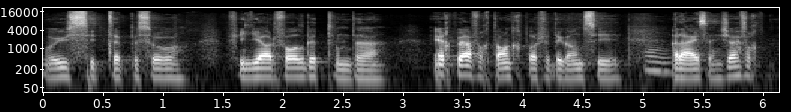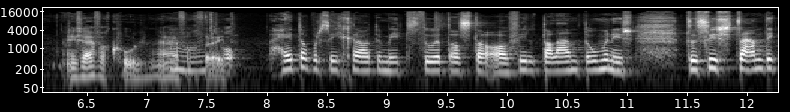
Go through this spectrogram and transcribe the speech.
die uns seit etwa so vielen Jahren folgen. Und äh, ich bin einfach dankbar für die ganze mhm. Reise. Ist einfach, ist einfach cool, einfach mhm. Freude. Oh hat aber sicher auch damit zu tun, dass da viel Talent drum ist. Das ist die Sendung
